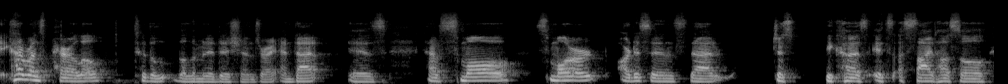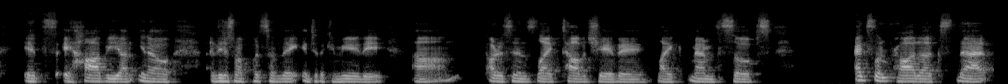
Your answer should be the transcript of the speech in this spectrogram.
It kind of runs parallel to the the limited editions, right? And that is have small smaller artisans that just because it's a side hustle it's a hobby on you know they just want to put something into the community um, artisans like talbot shaving like mammoth soaps excellent products that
